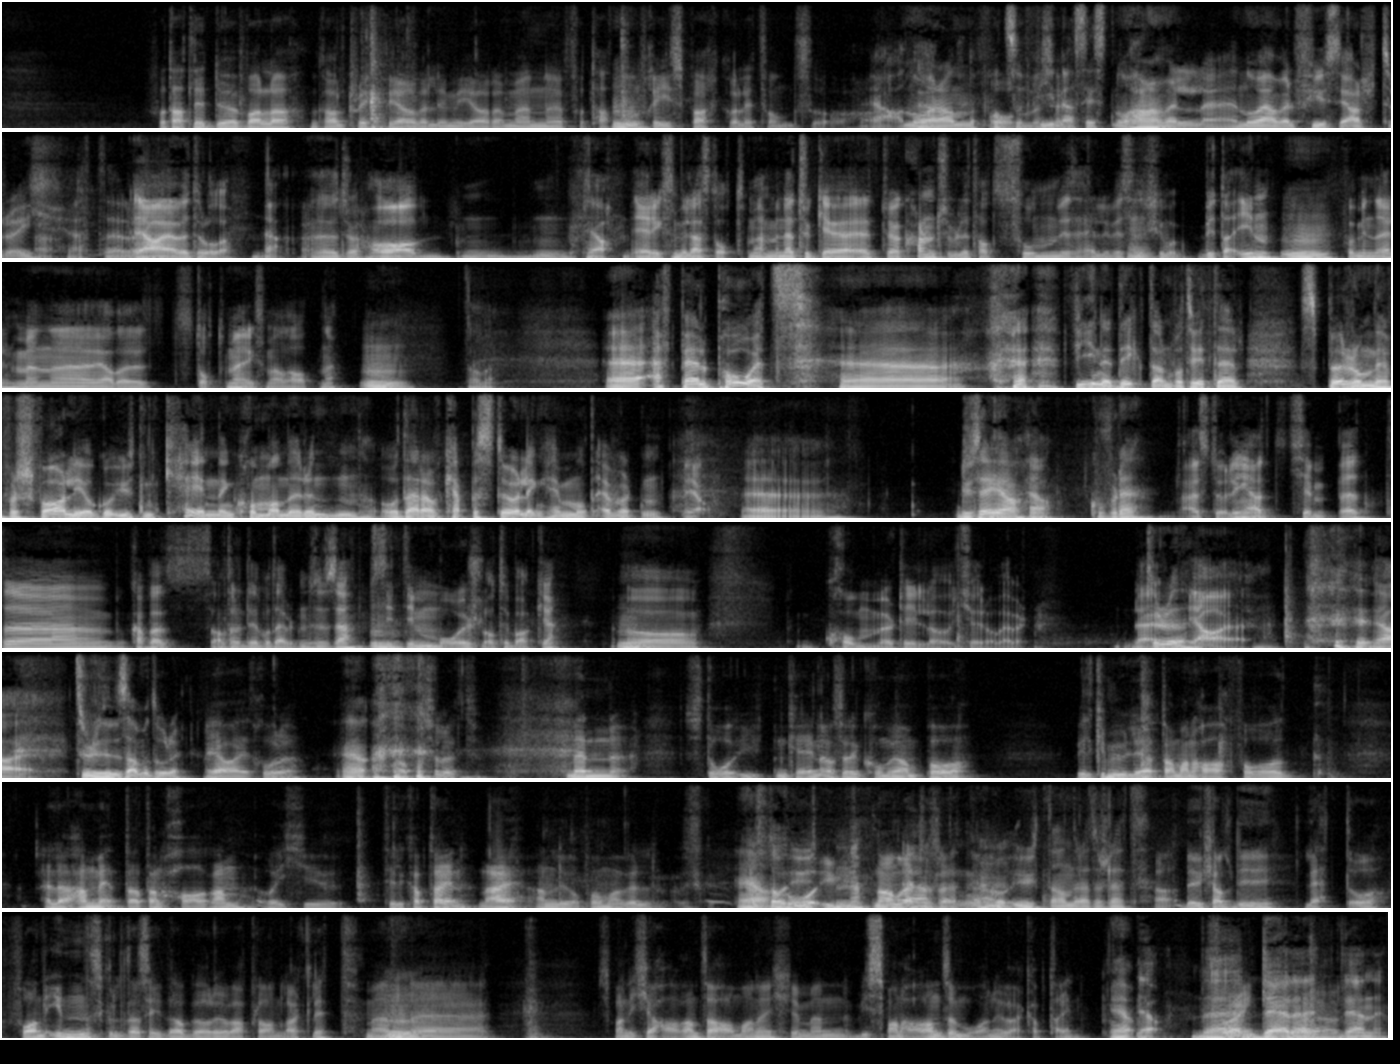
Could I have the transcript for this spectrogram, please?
får tatt litt dødballer. Carl Trippier gjør veldig mye av det, men eh, får tatt noen frispark og litt sånn, så Ja, nå har han fått så fin assist. Nå, har han vel, eh, nå er han vel fys i alt, tror jeg. Etter, Ja, jeg vil tro det. Ja. Jeg vil tro. Og mm, ja, Eriksen ville jeg stått med, men jeg tror, ikke, jeg tror jeg kanskje ville tatt Son hvis, heller hvis jeg skulle bytta inn, Mm. for min del. Men eh, jeg hadde stått med Eriksen om jeg hadde hatt den. ja. Mm. Det hadde jeg. Eh, FPL Poets, uh, fine dikteren på Twitter, spør om det er forsvarlig å gå uten Kane den kommende runden, og derav cappe Stirling hjemme mot Everton. Ja. Uh, du sier ja. ja. Hvorfor det? Nei, Stirling er et kjempet uh, kapteinsalternativ mot Everton, syns jeg. City må jo slå tilbake, og kommer til å kjøre over Everton. Det er- Tror du det? Ja, ja, ja. Tror du det samme, Tore? ja, jeg tror det. Ja. Absolutt. Men stå uten Kane, altså det kommer jo an på hvilke muligheter man har for å Eller han mente at han har han, og ikke til kaptein. Nei, han lurer på om han vil Ja. Stå gå uten, uten han, rett og Ja. slett. Gå uten han, rett og slett. Ja, det er jo ikke alltid lett å få han inn, skulle jeg si. Da bør det jo være planlagt litt. Men Mm. eh, hvis man ikke har han, så har man det ikke. Men hvis man har han, så må han jo være kaptein. ja det, Så enkelt det er det. det. Det er enig.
